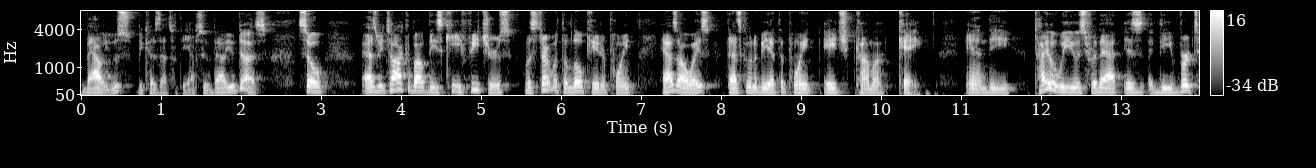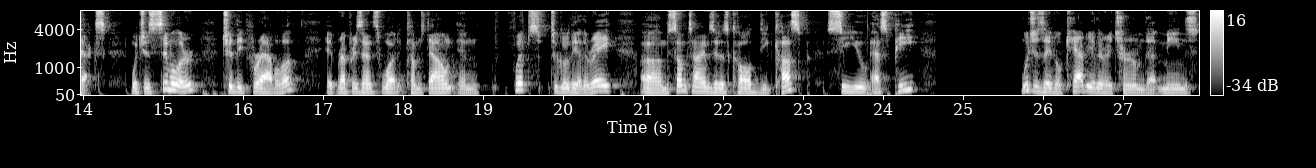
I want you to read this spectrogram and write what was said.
values because that's what the absolute value does. So as we talk about these key features, let's start with the locator point. As always, that's going to be at the point h comma k. And the title we use for that is the vertex, which is similar to the parabola. It represents what comes down and flips to go to the other way. Um, sometimes it is called the cusp, C-U-S-P, which is a vocabulary term that means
